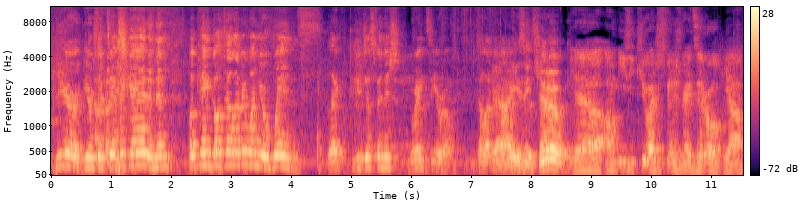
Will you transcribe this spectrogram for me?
Here, your certificate, and then, okay, go tell everyone your wins. Like, you just finished grade zero. Tell everyone Yeah, what you easy just Q. got out of. Yeah, um, easy Q. I just finished grade zero. Yeah.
